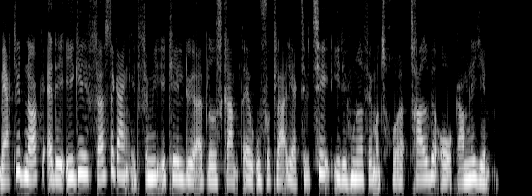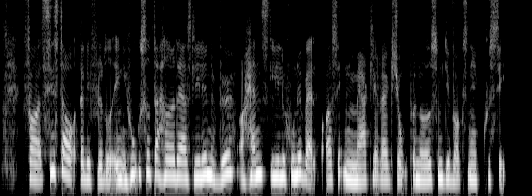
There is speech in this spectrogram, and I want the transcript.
Mærkeligt nok er det ikke første gang, et familiekæledyr er blevet skræmt af uforklarlig aktivitet i det 135 år gamle hjem. For sidste år, da de flyttede ind i huset, der havde deres lille nevø og hans lille hundevalg også en mærkelig reaktion på noget, som de voksne ikke kunne se.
